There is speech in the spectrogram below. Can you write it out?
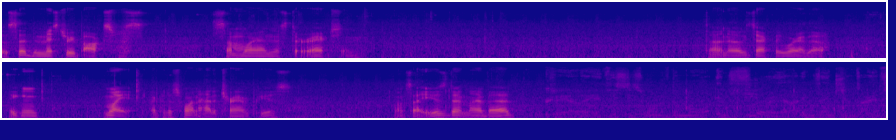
So it said the mystery box was somewhere in this direction. Don't know exactly where though. We can... Wait, I could have sworn I had a tram fuse. Once I used it, my bad. Clearly, this is one of the more inferior inventions I have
